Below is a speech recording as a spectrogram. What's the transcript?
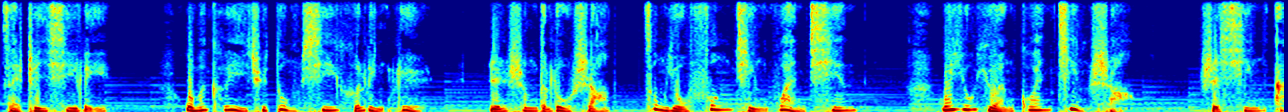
在珍惜里，我们可以去洞悉和领略。人生的路上，纵有风景万千，唯有远观近赏，是心安。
